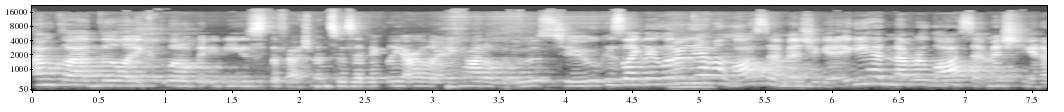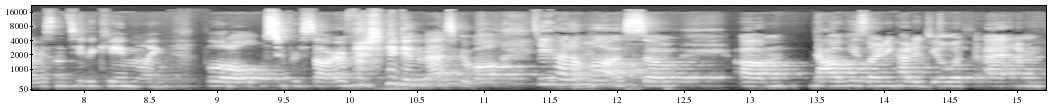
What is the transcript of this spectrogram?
I'm glad the like little babies, the freshmen specifically, are learning how to lose too. Because like they literally haven't lost at Michigan. Iggy had never lost at Michigan ever since he became like the little superstar of Michigan basketball. He hadn't lost, so um, now he's learning how to deal with that, and I'm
